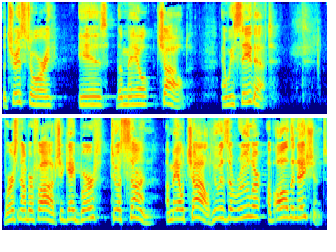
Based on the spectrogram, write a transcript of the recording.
the true story, is the male child. And we see that. Verse number five she gave birth to a son, a male child, who is the ruler of all the nations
